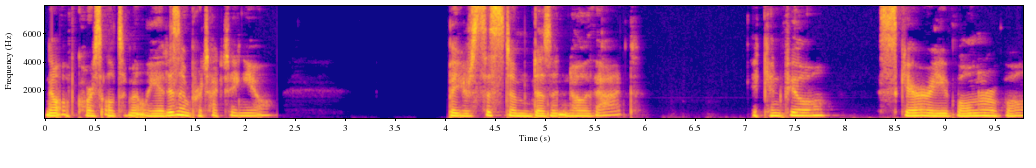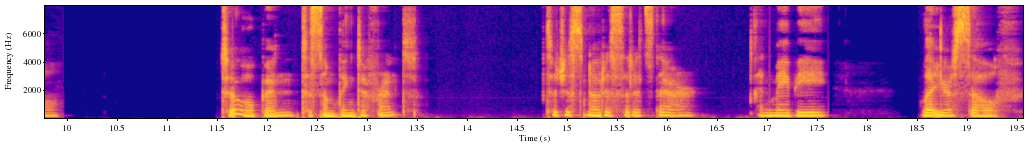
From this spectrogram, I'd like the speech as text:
Now, of course, ultimately it isn't protecting you, but your system doesn't know that. It can feel scary, vulnerable to open to something different. So just notice that it's there and maybe let yourself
